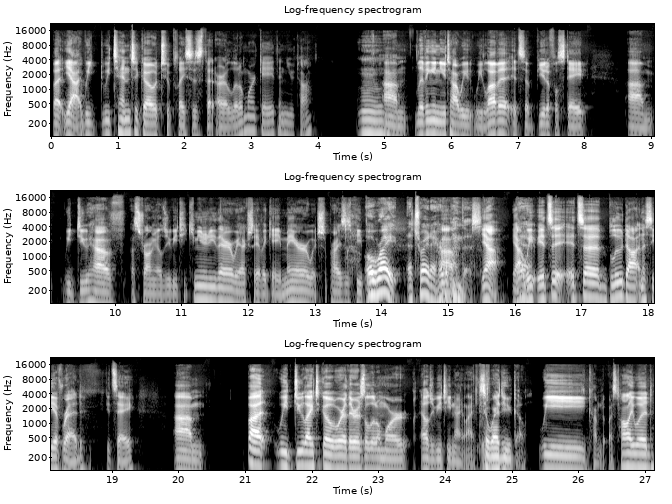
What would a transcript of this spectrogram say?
but yeah, we we tend to go to places that are a little more gay than Utah. Um, living in Utah, we we love it. It's a beautiful state. Um, we do have a strong LGBT community there. We actually have a gay mayor, which surprises people. Oh, right. That's right. I heard Um, about this. Yeah, yeah. Yeah. We it's a it's a blue dot in a sea of red, you could say. Um, but we do like to go where there is a little more LGBT nightlife. so where do you go? we come to West Hollywood.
